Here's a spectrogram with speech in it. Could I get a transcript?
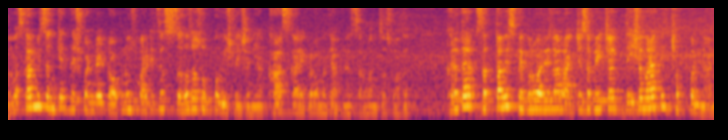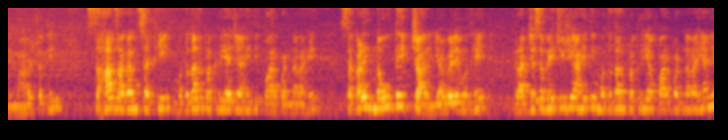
नमस्कार मी संकेत देशपांडे टॉप न्यूज मराठीचं सहज सोपं विश्लेषण या खास कार्यक्रमामध्ये आपल्या सर्वांचं स्वागत. खरं तर सत्तावीस फेब्रुवारीला राज्यसभेच्या देशभरातील छप्पन्न आणि महाराष्ट्रातील सहा जागांसाठी मतदान प्रक्रिया जी आहे ती पार पडणार आहे. सकाळी नऊ ते चार या वेळेमध्ये राज्यसभेची जी आहे ती मतदान प्रक्रिया पार पडणार आहे आणि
